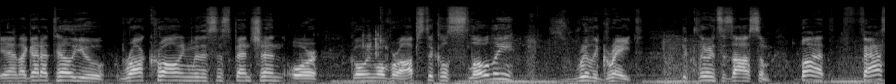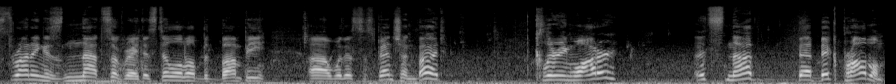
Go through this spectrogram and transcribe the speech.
And I gotta tell you, rock crawling with a suspension or going over obstacles slowly is really great. The clearance is awesome, but fast running is not so great. It's still a little bit bumpy uh, with the suspension, but clearing water, it's not a big problem.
